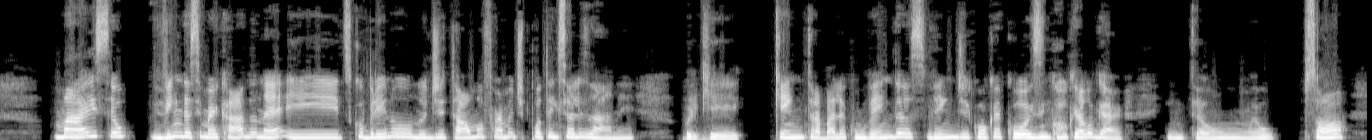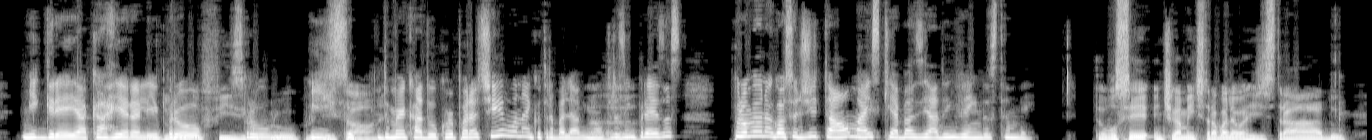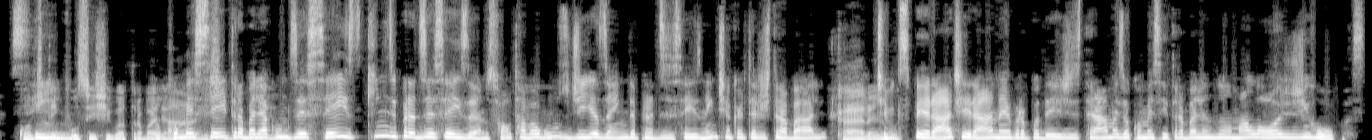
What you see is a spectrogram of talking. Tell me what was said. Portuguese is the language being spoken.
Mas eu vim desse mercado, né, e descobri no, no digital uma forma de potencializar, né? Porque uhum. quem trabalha com vendas vende qualquer coisa em qualquer lugar. Então eu só migrei a carreira ali do, pro do físico pro, pro, pro isso, digital, né? do mercado corporativo, né, que eu trabalhava em uhum. outras empresas, pro meu negócio digital, mas que é baseado em vendas também. Então você antigamente trabalhava registrado? Quanto Sim. tempo você chegou a trabalhar? Eu comecei a trabalhar com 16, 15 para 16 anos. Faltava Uhum. alguns dias ainda para 16, nem tinha carteira de trabalho. Caramba. Tive que esperar tirar, né, para poder registrar, mas eu comecei Uhum. trabalhando numa loja de roupas.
